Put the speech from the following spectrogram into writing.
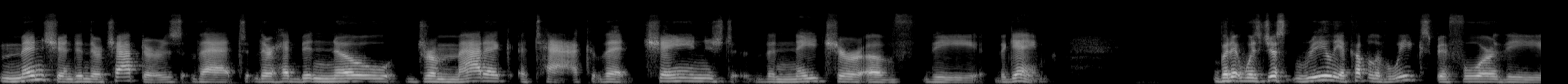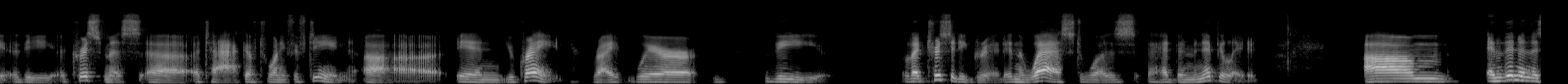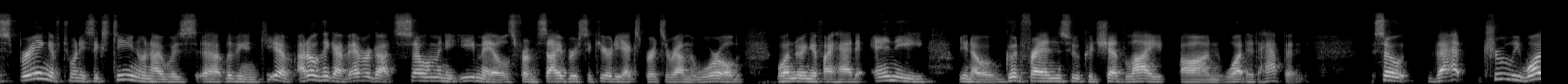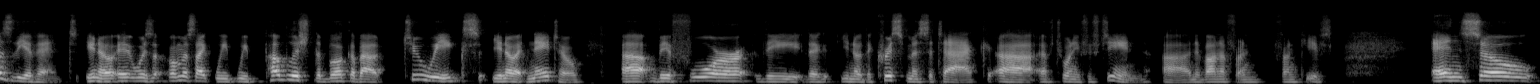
mentioned in their chapters that there had been no dramatic attack that changed the nature of the the game. But it was just really a couple of weeks before the the Christmas uh, attack of 2015 uh, in Ukraine, right, where the electricity grid in the West was had been manipulated, um, and then in the spring of 2016, when I was uh, living in Kiev, I don't think I've ever got so many emails from cybersecurity experts around the world wondering if I had any, you know, good friends who could shed light on what had happened. So that truly was the event. You know, it was almost like we we published the book about two weeks, you know, at NATO, uh, before the the you know the Christmas attack uh, of 2015, uh, in Ivano-Frankivsk, and so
